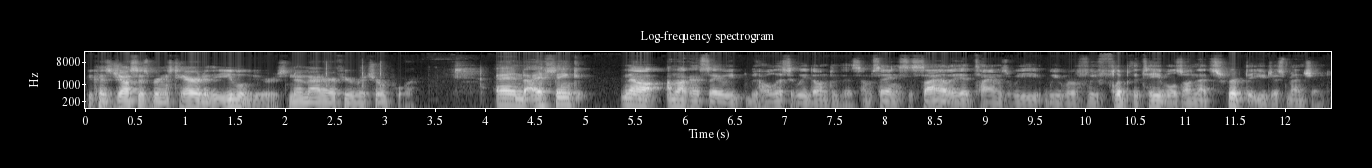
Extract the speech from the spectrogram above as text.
Because justice brings terror to the evildoers, no matter if you're rich or poor. And I think now I'm not going to say we, we holistically don't do this. I'm saying society at times we we we flip the tables on that script that you just mentioned.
